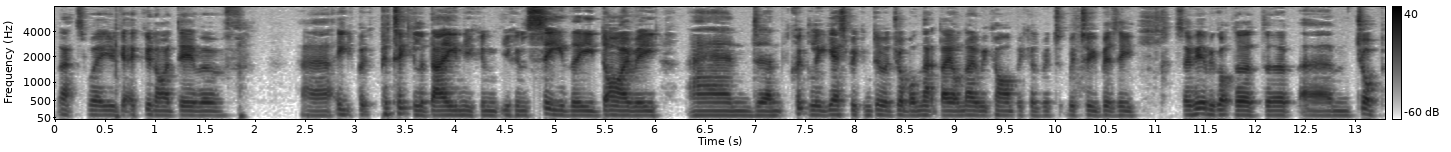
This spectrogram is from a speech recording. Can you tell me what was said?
that's where you get a good idea of uh, each particular day, and you can you can see the diary and um, quickly. Yes, we can do a job on that day, or no, we can't because we're, we're too busy. So here we've got the the um, job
